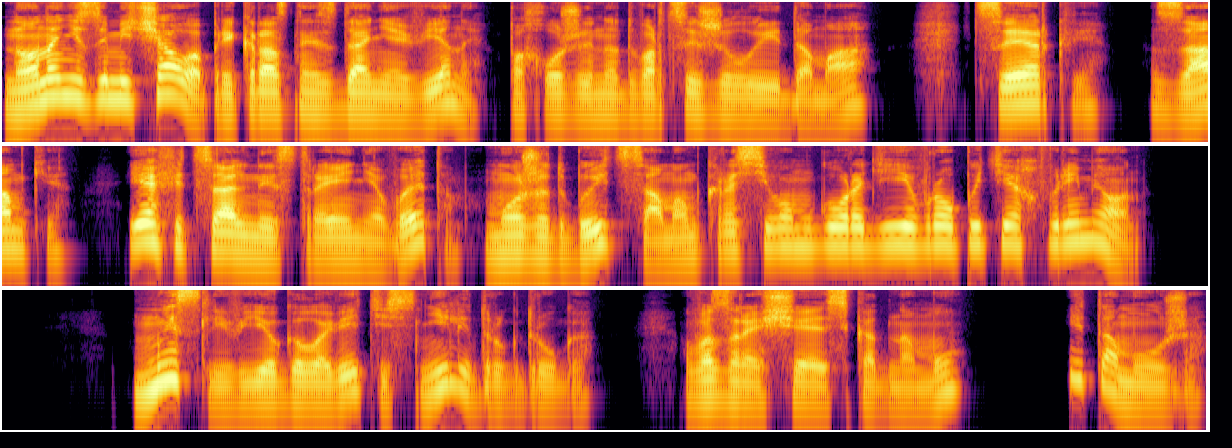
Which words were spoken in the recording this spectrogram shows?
Но она не замечала прекрасные здания Вены, похожие на дворцы жилые дома, церкви, замки и официальные строения в этом, может быть, самом красивом городе Европы тех времен. Мысли в ее голове теснили друг друга, возвращаясь к одному и тому же.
